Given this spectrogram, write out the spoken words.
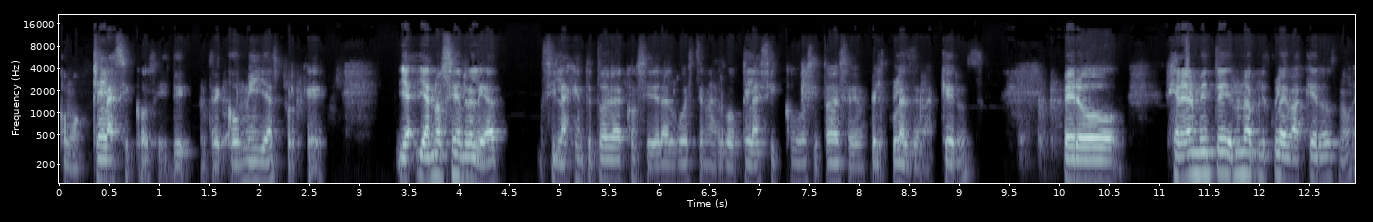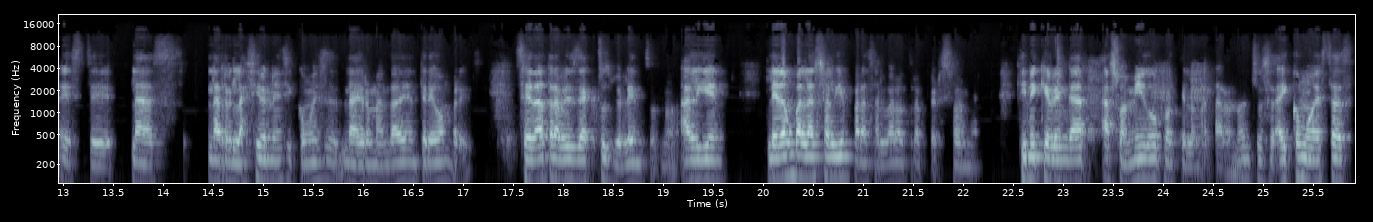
como clásicos, y entre comillas, porque ya, ya no sé en realidad si la gente todavía considera el western algo clásico, si todavía se ven películas de vaqueros, pero generalmente en una película de vaqueros, ¿no? Este, las, las relaciones y como es la hermandad entre hombres se da a través de actos violentos, ¿no? Alguien le da un balazo a alguien para salvar a otra persona tiene que vengar a su amigo porque lo mataron. Entonces hay como estas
